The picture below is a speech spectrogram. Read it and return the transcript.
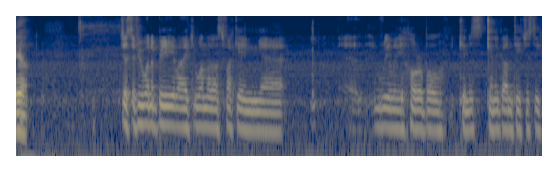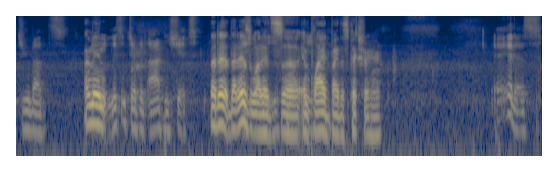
Yeah, Just if you want to be like one of those fucking uh, uh, really horrible kinder- kindergarten teachers teaching you about I mean listen to interpret art and shit. that is that is what it's uh, implied by this picture here. It is,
